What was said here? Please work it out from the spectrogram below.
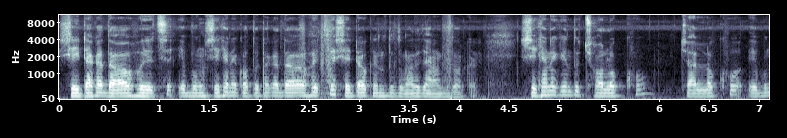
সেই টাকা দেওয়া হয়েছে এবং সেখানে কত টাকা দেওয়া হয়েছে সেটাও কিন্তু তোমাদের জানানো দরকার। সেখানে কিন্তু ছ লক্ষ চার লক্ষ এবং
